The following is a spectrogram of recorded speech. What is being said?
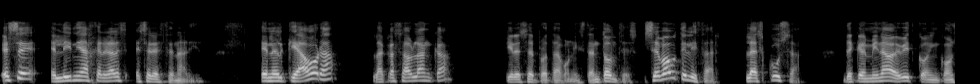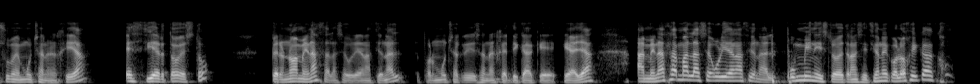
Ese, en líneas generales, es el escenario en el que ahora la Casa Blanca quiere ser protagonista. Entonces, se va a utilizar la excusa de que el minado de Bitcoin consume mucha energía. ¿Es cierto esto? Pero no amenaza la seguridad nacional, por mucha crisis energética que, haya. ¿Amenaza más la seguridad nacional un ministro de transición ecológica como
